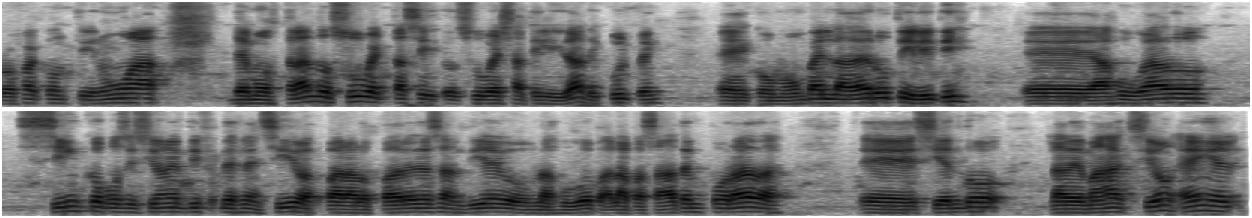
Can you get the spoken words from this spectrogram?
Profile continúa demostrando su, su versatilidad, disculpen, eh, como un verdadero utility. Eh, ha jugado cinco posiciones defensivas para los padres de San Diego, la jugó para la pasada temporada, eh, siendo la de más acción en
